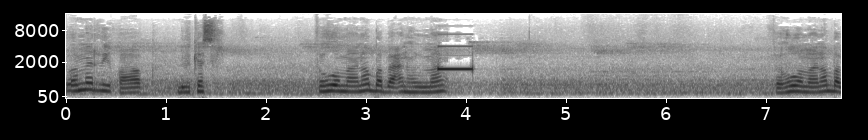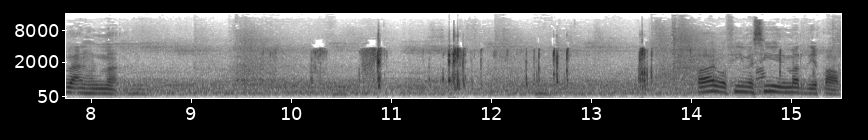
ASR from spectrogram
وأما الرقاق بالكسر فهو ما نضب عنه الماء. فهو ما نضب عنه الماء. قال وفي مسير المر رقاق.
